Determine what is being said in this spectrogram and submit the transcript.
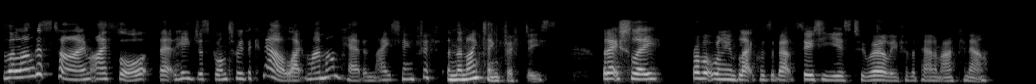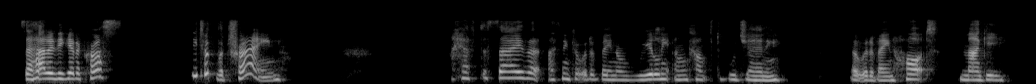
For the longest time, I thought that he'd just gone through the canal like my mum had in, 1850, in the 1950s. But actually, Robert William Black was about 30 years too early for the Panama Canal. So how did he get across? He took the train. I have to say that I think it would have been a really uncomfortable journey. It would have been hot, muggy,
